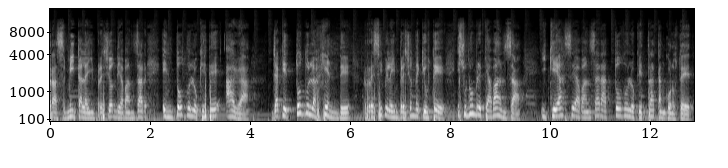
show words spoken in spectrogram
transmita la impresión de avanzar en todo lo que usted haga, ya que toda la gente recibe la impresión de que usted es un hombre que avanza y que hace avanzar a todo lo que tratan con usted,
